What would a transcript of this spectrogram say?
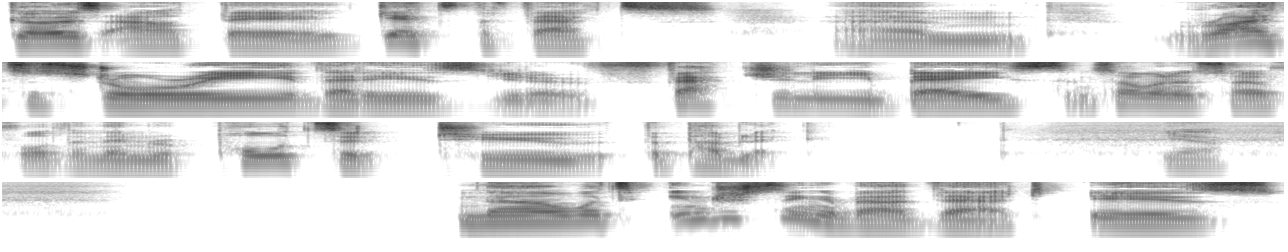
goes out there, gets the facts, um, writes a story that is, you know, factually based, and so on and so forth, and then reports it to the public. Yeah. Now, what's interesting about that is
